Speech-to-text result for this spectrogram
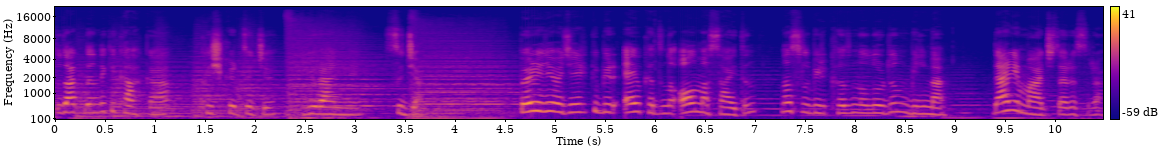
dudaklarındaki kahkaha kışkırtıcı, güvenli, sıcak. Böylece becerikli bir ev kadını olmasaydın nasıl bir kadın olurdun bilmem. Der ya Macit ara sıra.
